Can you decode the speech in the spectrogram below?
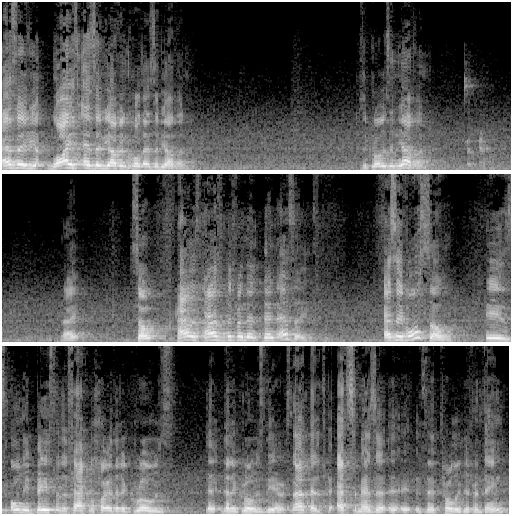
Ezev, why is Ezev Yavin called Ezev Yavin? Because it grows in Yavin, Okay. right? So how is how is it different than, than Ezev? Ezev also is only based on the fact that it grows that, that it grows there. It's not that it's Etzim has a, a it's a totally different thing,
